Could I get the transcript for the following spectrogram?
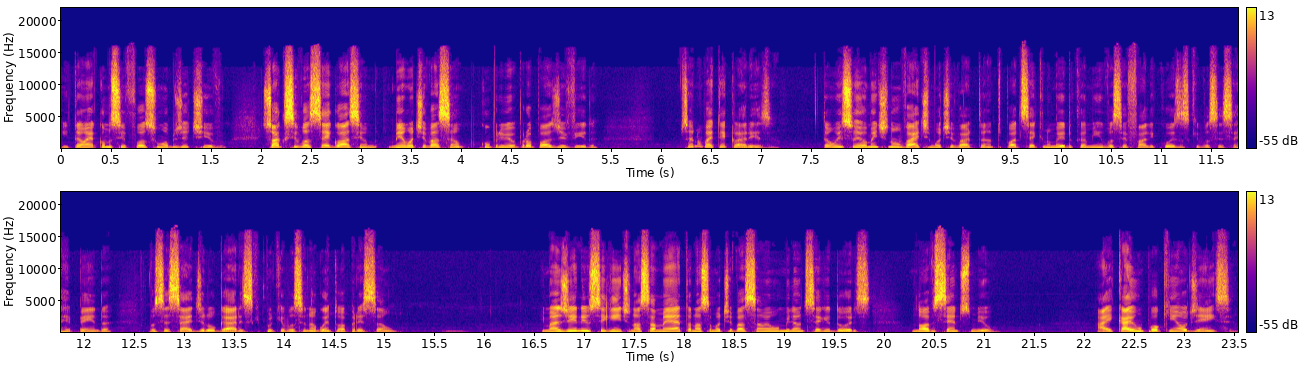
Então é como se fosse um objetivo. Só que se você igual assim, minha motivação, cumprir meu propósito de vida, você não vai ter clareza. Então isso realmente não vai te motivar tanto. Pode ser que no meio do caminho você fale coisas que você se arrependa, você saia de lugares que porque você não aguentou a pressão. Imagine o seguinte: nossa meta, nossa motivação é um milhão de seguidores, 900 mil. Aí caiu um pouquinho a audiência.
